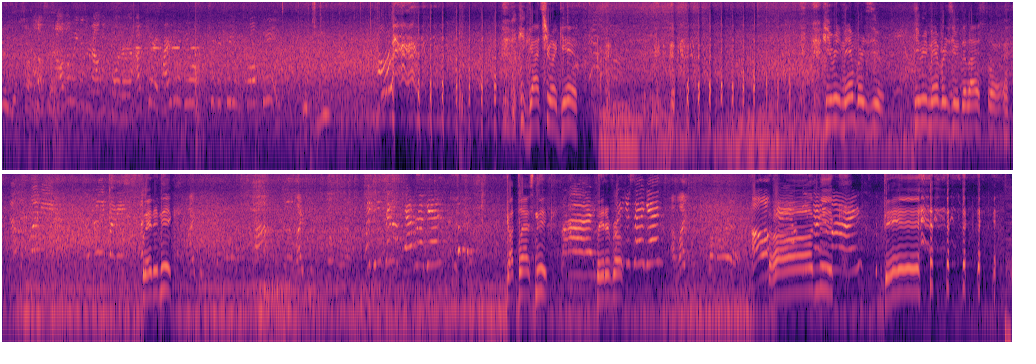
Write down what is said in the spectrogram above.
hear you. I'm sorry. Oh, What you? Halloween is around the corner. I'm curious, how are you gonna do trick or treating with 12 kids? With you? Huh? he got you again. he remembers you. Damn. He remembers you the last one. That was funny. That was really funny. Lady Nick. I like when you come around. Huh? I like when you come around. Wait, can you say God bless Nick. Bye. Later, bro. What did you say again? I like when you. Oh, okay. Oh, I'll keep oh, that in Nick. mind. Damn.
